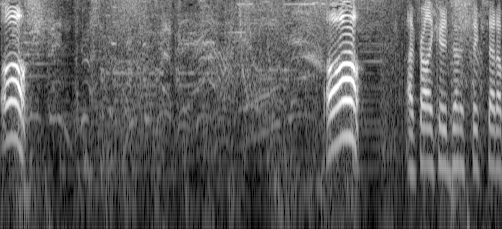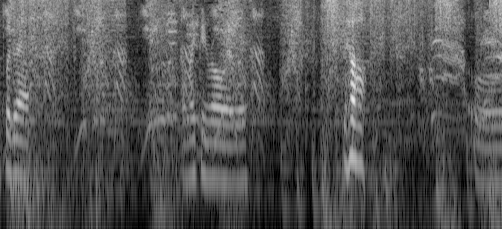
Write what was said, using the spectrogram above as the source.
Oh! Oh! I probably could have done a stick setup with that. Don't make me roll it here. No. Oh.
